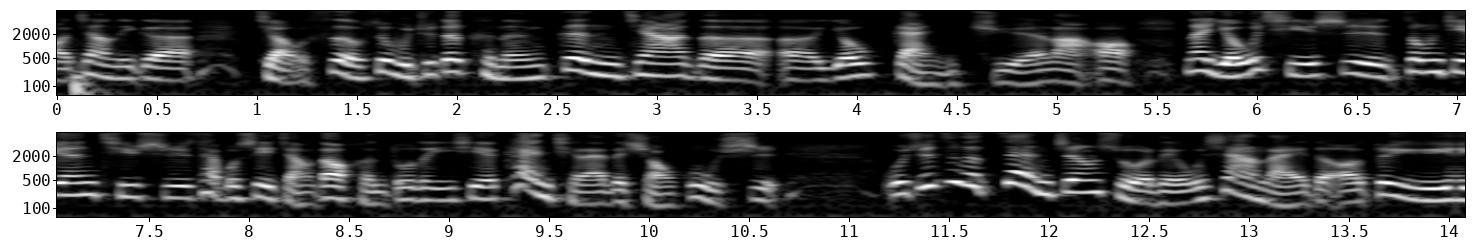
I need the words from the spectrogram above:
哦这样的一个角色，所以我觉得可能更加的呃有感觉啦哦。那尤其是中间，其实蔡博士也讲到。很多的一些看起来的小故事，我觉得这个战争所留下来的啊，对于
